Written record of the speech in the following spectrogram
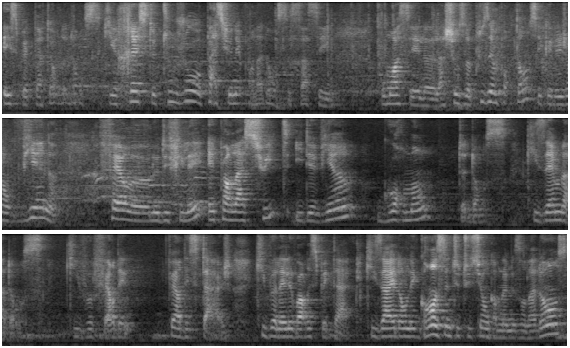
et spectateurs de danse, qui restent toujours passionnés par la danse. Ça, c'est pour moi, c'est la chose la plus importante, c'est que les gens viennent faire le, le défilé et par la suite, ils deviennent gourmands de danse, qu'ils aiment la danse, qui veulent faire des, faire des stages, qui veulent aller voir des spectacles, qu'ils aillent dans les grandes institutions comme la Maison de la Danse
